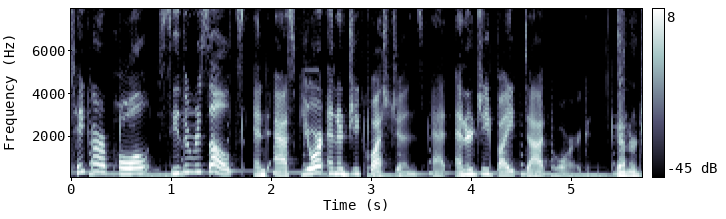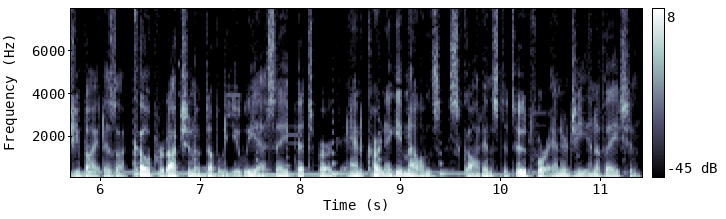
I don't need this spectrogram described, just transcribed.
Take our poll, see the results, and ask your energy questions at energybite.org. Energy Bite is a co production of WESA Pittsburgh and Carnegie Mellon's Scott Institute for Energy Innovation.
